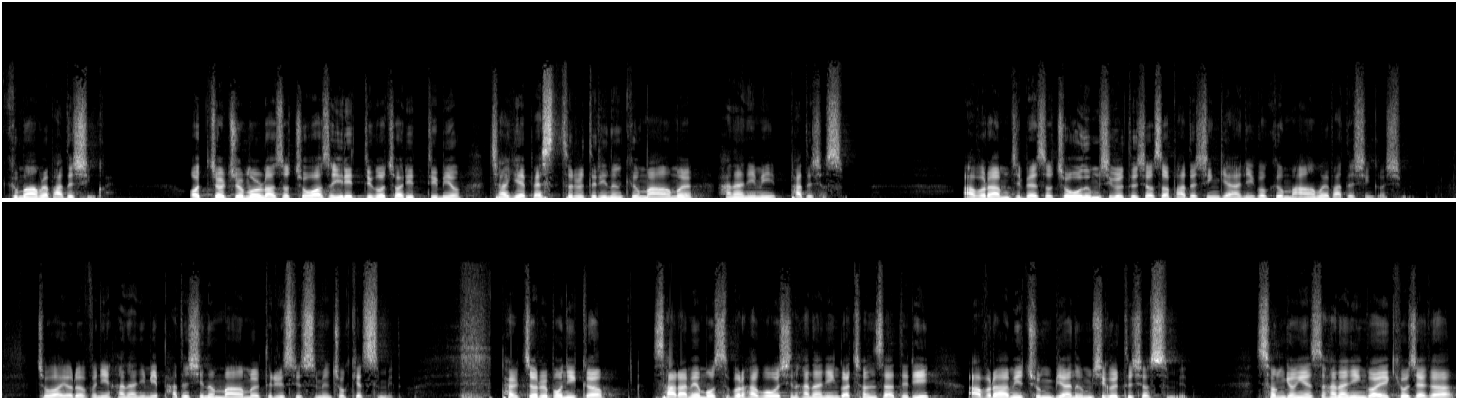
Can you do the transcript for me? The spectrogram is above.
그 마음을 받으신 거예요. 어쩔 줄 몰라서 좋아서 이리 뛰고 저리 뛰며 자기의 베스트를 드리는 그 마음을 하나님이 받으셨습니다. 아브라함 집에서 좋은 음식을 드셔서 받으신 게 아니고 그 마음을 받으신 것입니다. 저와 여러분이 하나님이 받으시는 마음을 드릴 수 있으면 좋겠습니다. 8절을 보니까 사람의 모습을 하고 오신 하나님과 천사들이 아브라함이 준비한 음식을 드셨습니다. 성경에서 하나님과의 교제가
